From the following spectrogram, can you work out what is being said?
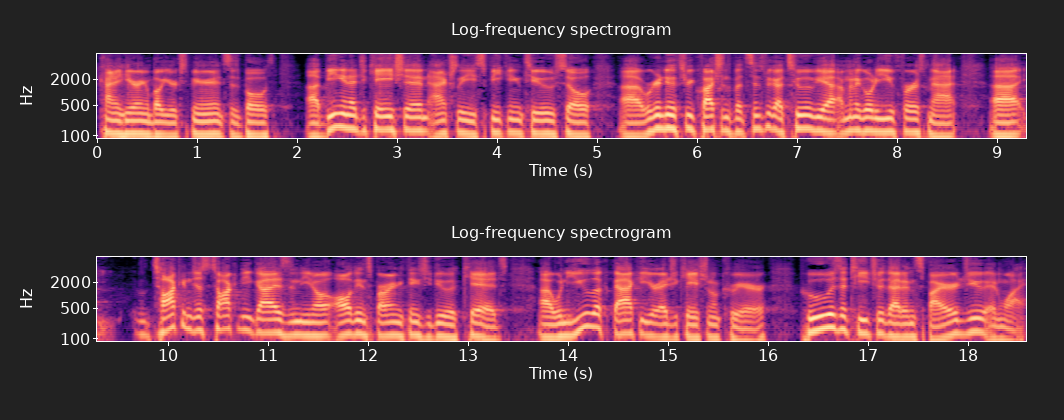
kind of hearing about your experiences, both uh, being in education, actually speaking to. So uh, we're gonna do three questions, but since we got two of you, I'm gonna go to you first, Matt. Uh, talking, just talking to you guys, and you know all the inspiring things you do with kids. Uh, when you look back at your educational career, who was a teacher that inspired you, and why?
